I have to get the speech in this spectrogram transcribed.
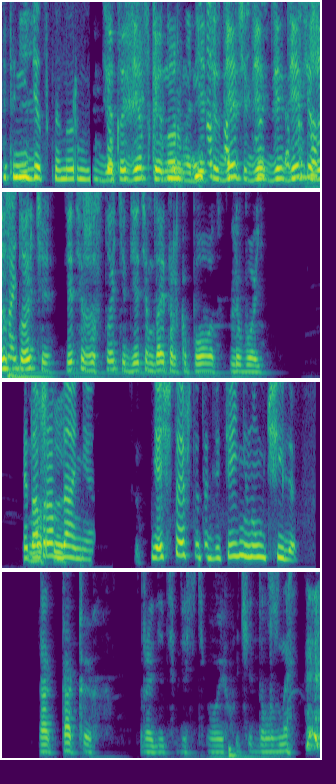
Это не детская норма. Это детская норма. Дети, дети, дети, дети жестокие. Дети жестокие. Детям дай только повод. Любой. Это Но оправдание. Что... Я считаю, что это детей не научили. А как их родители, с чего их учить должны?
